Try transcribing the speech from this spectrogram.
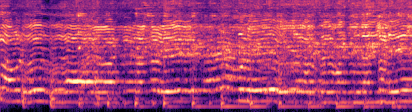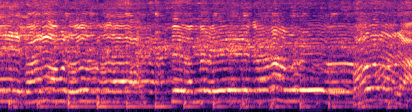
రాముడు బావరారా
